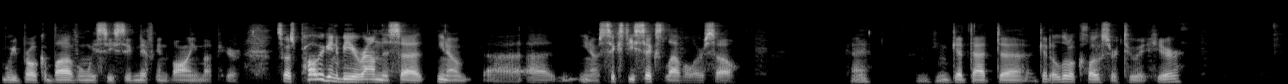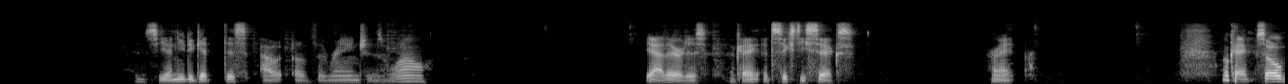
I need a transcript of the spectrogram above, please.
we broke above when we see significant volume up here. So it's probably going to be around this, uh, you know, uh, uh, you know, 66 level or so. Okay, we can get that uh, get a little closer to it here. And see, I need to get this out of the range as well. Yeah, there it is. Okay, at 66. All right. Okay, so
